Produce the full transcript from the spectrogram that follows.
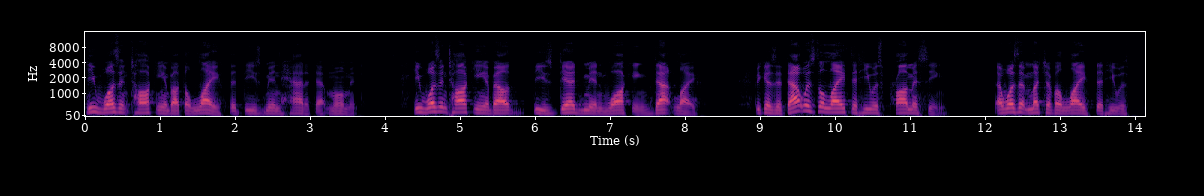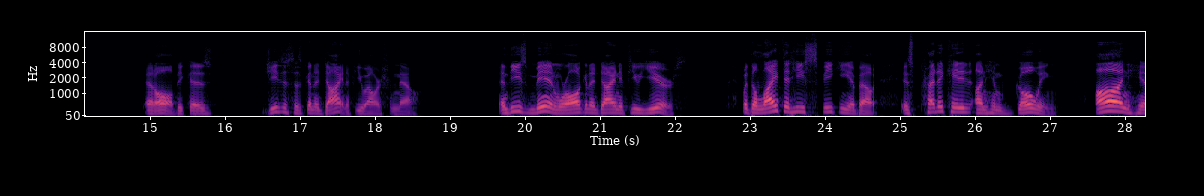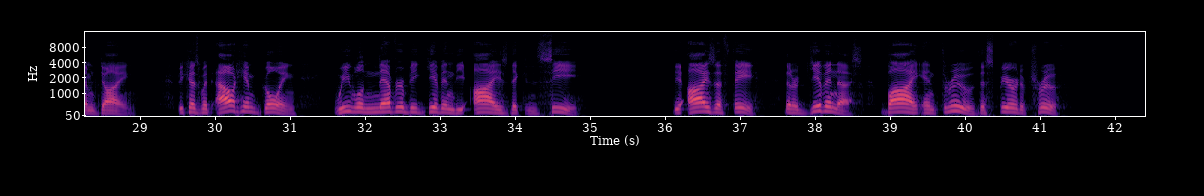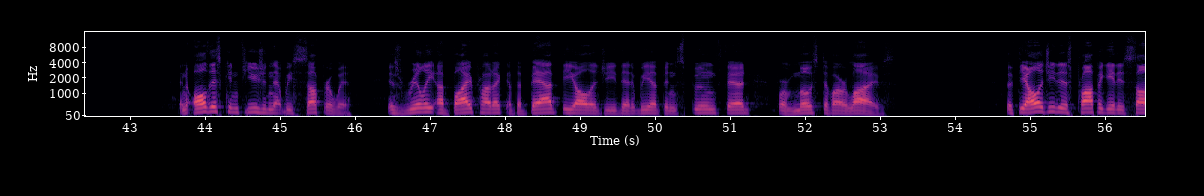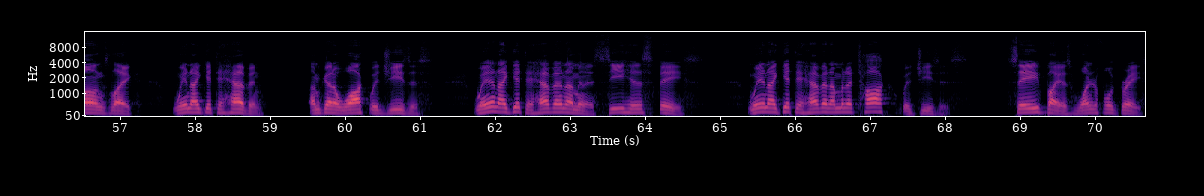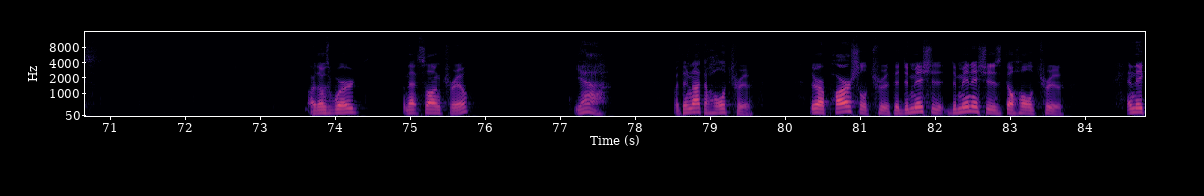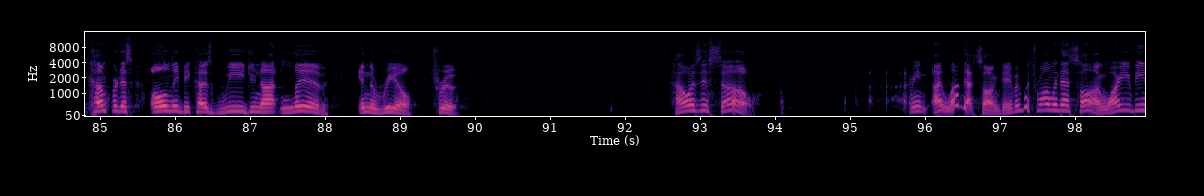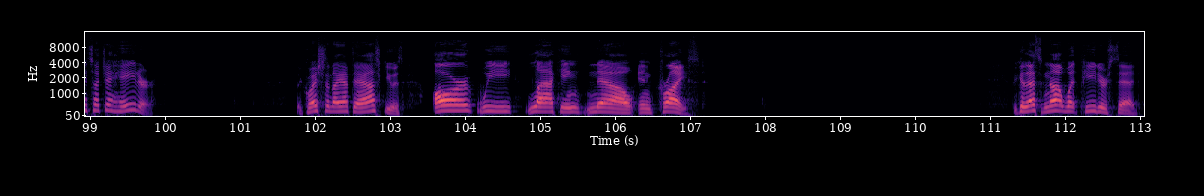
He wasn't talking about the life that these men had at that moment. He wasn't talking about these dead men walking that life. Because if that was the life that he was promising, that wasn't much of a life that he was at all because Jesus is going to die in a few hours from now. And these men were all going to die in a few years. But the life that he's speaking about is predicated on him going, on him dying. Because without him going, we will never be given the eyes that can see, the eyes of faith that are given us by and through the Spirit of truth. And all this confusion that we suffer with is really a byproduct of the bad theology that we have been spoon fed for most of our lives. The theology that has propagated songs like, When I get to heaven, I'm going to walk with Jesus. When I get to heaven, I'm going to see his face. When I get to heaven, I'm going to talk with Jesus, saved by his wonderful grace. Are those words in that song true? Yeah, but they're not the whole truth. They're a partial truth that diminishes, diminishes the whole truth. And they comfort us only because we do not live in the real truth. How is this so? I mean, I love that song, David. What's wrong with that song? Why are you being such a hater? The question I have to ask you is Are we lacking now in Christ? Because that's not what Peter said.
